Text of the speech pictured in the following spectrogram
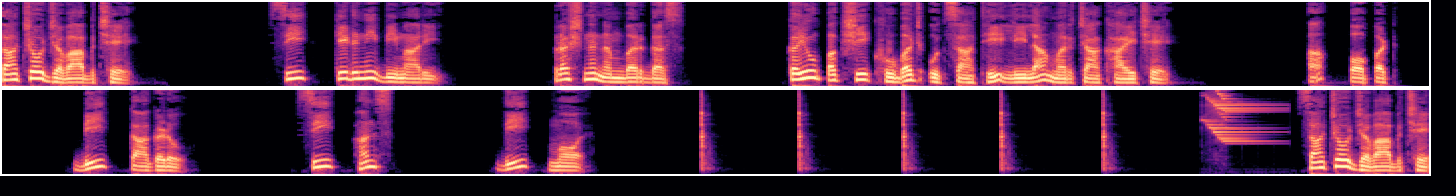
સાચો જવાબ છે સી કિડની બીમારી પ્રશ્ન નંબર દસ કયું પક્ષી ખૂબ જ ઉત્સાહથી લીલા મરચા ખાય છે અ પોપટ બી કાગડો સી હંસ દી મોર સાચો જવાબ છે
